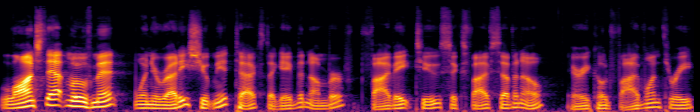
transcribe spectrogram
Launch that movement. When you're ready, shoot me a text. I gave the number 582 6570, area code 513.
